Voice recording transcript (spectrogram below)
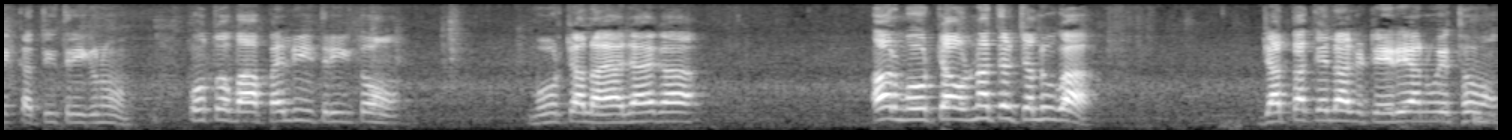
31 ਤਰੀਕ ਨੂੰ ਉਸ ਤੋਂ ਬਾਅਦ ਪਹਿਲੀ ਤਰੀਕ ਤੋਂ ਮੋਰਚਾ ਲਾਇਆ ਜਾਏਗਾ ਔਰ ਮੋਰਚਾ ਉਹਨਾਂ ਚਿਰ ਚੱਲੂਗਾ। ਜਦ ਤੱਕ ਇਹਨਾਂ ਲਟੇਰਿਆਂ ਨੂੰ ਇੱਥੋਂ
